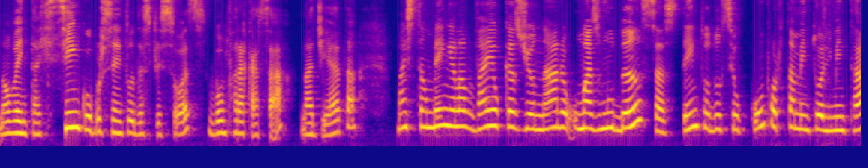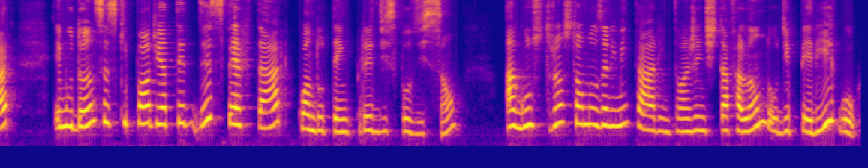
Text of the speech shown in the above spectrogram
95% das pessoas vão fracassar na dieta, mas também ela vai ocasionar umas mudanças dentro do seu comportamento alimentar e mudanças que pode até despertar quando tem predisposição alguns transtornos alimentares. Então, a gente está falando de perigo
